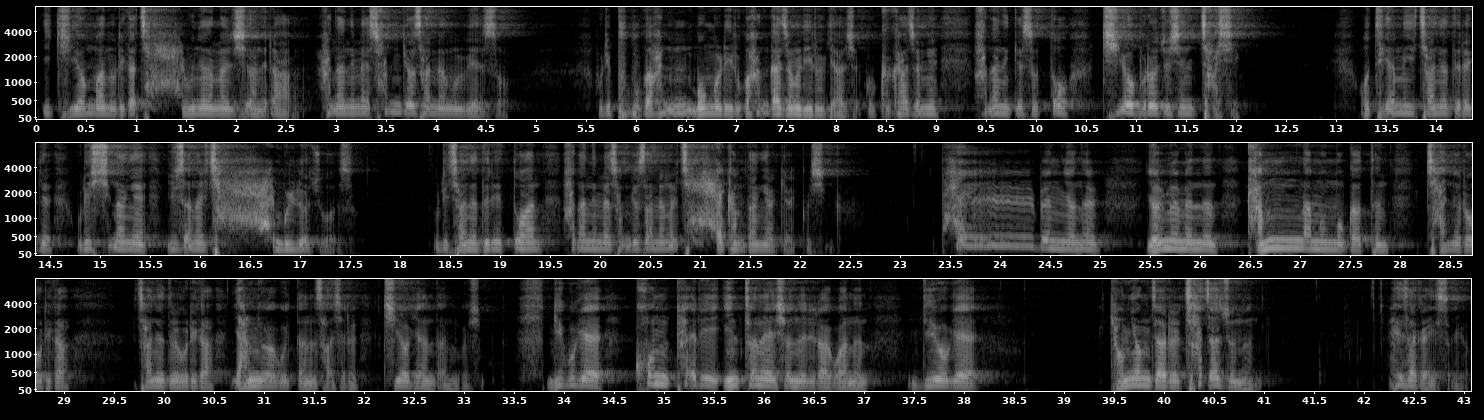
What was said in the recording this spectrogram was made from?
이 기업만 우리가 잘 운영하는 것이 아니라 하나님의 선교 사명을 위해서 우리 부부가 한 몸을 이루고 한 가정을 이루게 하셨고 그 가정에 하나님께서 또 기업으로 주신 자식 어떻게 하면 이 자녀들에게 우리 신앙의 유산을 잘 물려주어서 우리 자녀들이 또한 하나님의 선교 사명을 잘 감당하게 할 것인가? 800년을 열매 맺는 감나무 같은 자녀로 우리가 자녀들 우리가 양육하고 있다는 사실을 기억해야 한다는 것입니다. 미국의 콘 페리 인터내셔널이라고 하는 뉴욕의 경영자를 찾아주는 회사가 있어요.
